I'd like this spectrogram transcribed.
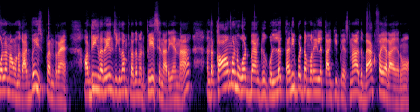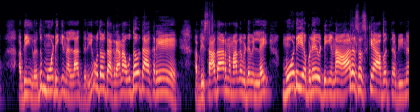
போல் நான் உனக்கு அட்வைஸ் பண்ணுறேன் அப்படிங்கிற ரேஞ்சுக்கு தான் பிரதமர் பேசினார். ஏன்னா அந்த காமன் ஓட் பேங்க்குள்ளே தனிப்பட்ட முறையில் தாக்கி பேசினா அது பேக் ஃபயர் ஆயிரும். அப்படிங்கிறது மோடிக்கு நல்லா தெரியும். உத்தவ் தாக்கரே ஆனால் உத்தவ் தாக்கரே அப்படி சாதாரணமாக விடவில்லை. மோடியை அப்படியே விட்டிங்கன்னா ஆர்எஸ்எஸ்கே ஆபத்து அப்படின்னு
